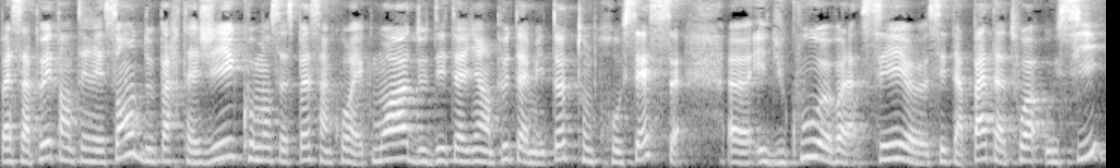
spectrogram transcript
bah ça peut être intéressant de partager comment ça se passe un cours avec moi, de détailler un peu ta méthode, ton process. Euh, et du coup voilà c'est c'est ta patte à toi aussi,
